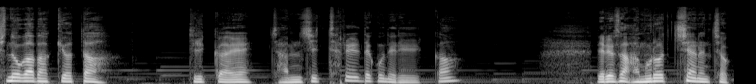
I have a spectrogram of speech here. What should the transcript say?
신호가 바뀌었다. 길가에 잠시 차를 대고 내릴까? 내려서 아무렇지 않은 척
